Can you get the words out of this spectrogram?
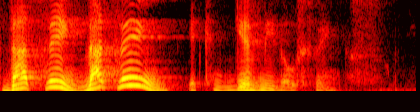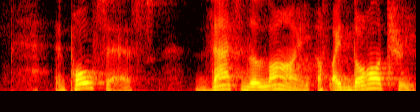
That thing, that thing, it can give me those things. And Paul says that's the lie of idolatry.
